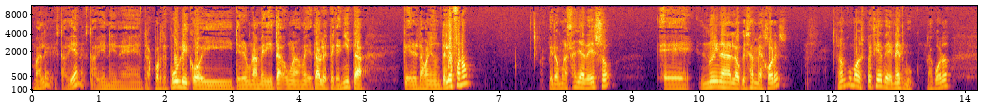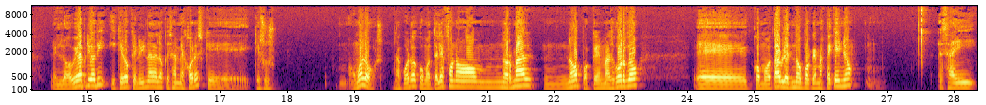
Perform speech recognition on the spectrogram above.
¿vale? Está bien, está bien en transporte público y tener una medita una pequeñita que es el tamaño de un teléfono, pero más allá de eso, eh, no hay nada en lo que sean mejores. Son como especie de netbook, ¿de acuerdo? Lo veo a priori y creo que no hay nada en lo que sean mejores que, que sus homólogos, ¿de acuerdo? Como teléfono normal, no, porque es más gordo. Eh, como tablet, no, porque es más pequeño. Es ahí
